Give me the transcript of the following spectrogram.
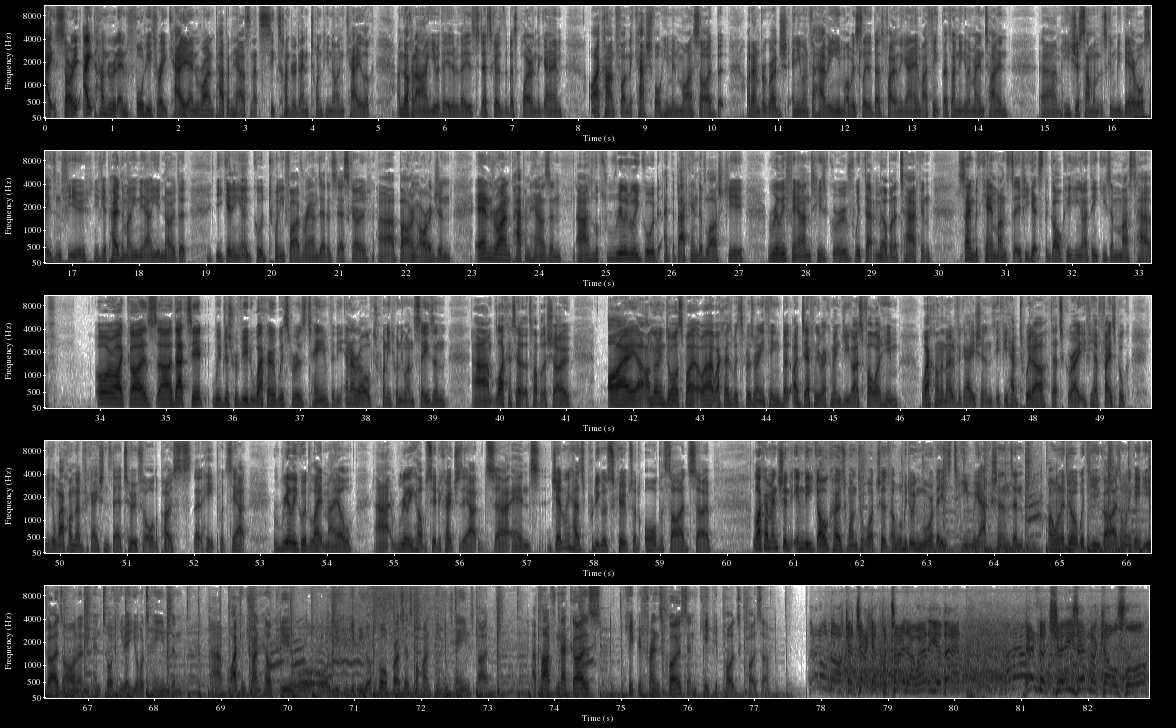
eight sorry, 843k, and Ryan Papenhuyzen at 629k. Look, I'm not going to argue with either of these. Tedesco's the best player in the game. I can't find the cash for him in my side, but I don't begrudge anyone for having him. Obviously, the best player in the game. I think that's only going to maintain. Um, he's just someone that's going to be there all season for you. If you pay the money now, you know that you're getting a good 25 rounds out of Tedesco, uh, barring Origin. And Ryan Papenhuyzen uh, looked really, really good at the back end of last year. Really found his groove with that Melbourne attack. And same with Cam Munster. If he gets the goal kicking, I think he's a must have. Alright, guys, uh, that's it. We've just reviewed Wacko Whisperer's team for the NRL 2021 season. Um, like I said at the top of the show, I uh, I'm not endorsed by uh, Wacko's Whisperers or anything, but I definitely recommend you guys follow him. Whack on the notifications. If you have Twitter, that's great. If you have Facebook, you can whack on notifications there too for all the posts that he puts out. Really good late mail. Uh, really helps super coaches out, uh, and generally has pretty good scoops on all the sides. So like I mentioned in the Gold Coast one to watches, I will be doing more of these team reactions, and I want to do it with you guys. I want to get you guys on and, and talking about your teams, and uh, I can try and help you, or, or you can give me your thought process behind picking teams. But apart from that, guys, keep your friends close and keep your pods closer. That'll knock a jacket potato out of you, that. And the cheese and the coleslaw.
